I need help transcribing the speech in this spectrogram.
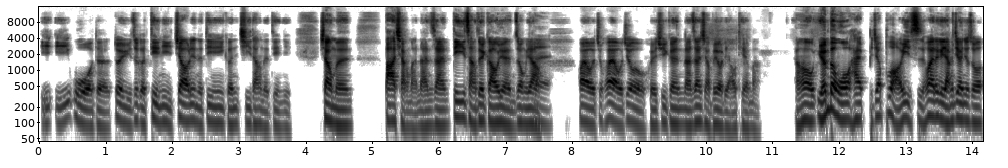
以以我的对于这个定义，教练的定义跟鸡汤的定义，像我们八强嘛，南山第一场对高院很重要。对后来我就后来我就回去跟南山小朋友聊天嘛，然后原本我还比较不好意思，后来那个杨教练就说。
